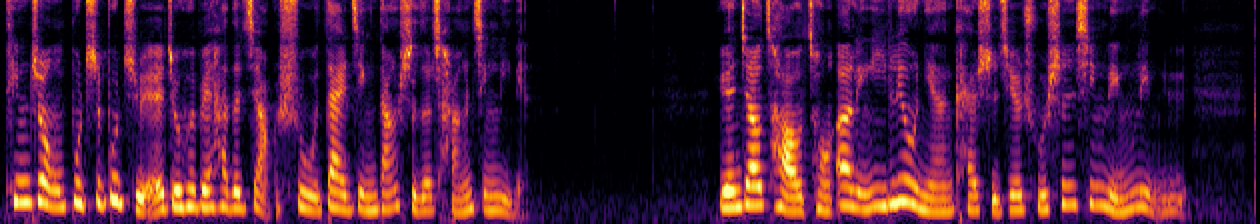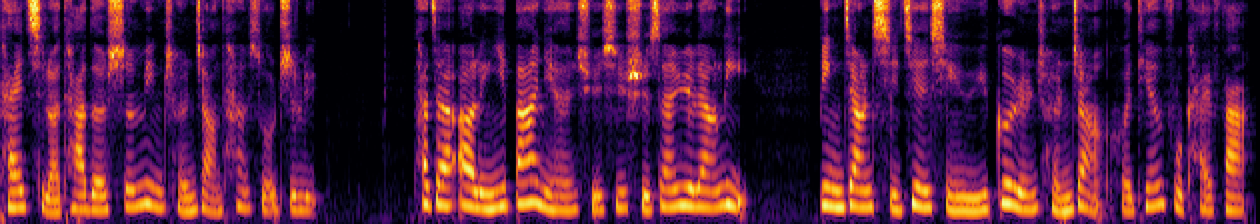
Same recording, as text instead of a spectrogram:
听众不知不觉就会被他的讲述带进当时的场景里面。圆角草从二零一六年开始接触身心灵领域，开启了他的生命成长探索之旅。他在二零一八年学习十三月亮历，并将其践行于个人成长和天赋开发。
